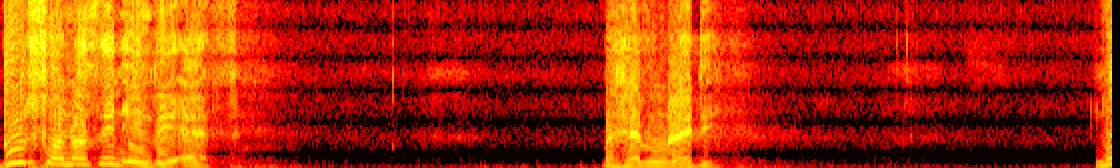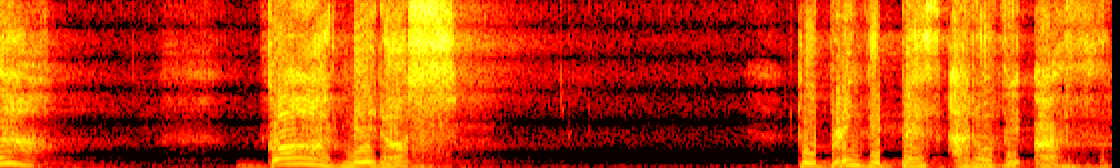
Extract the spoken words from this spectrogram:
Good for nothing in the earth, but heaven ready. No. God made us to bring the best out of the earth.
